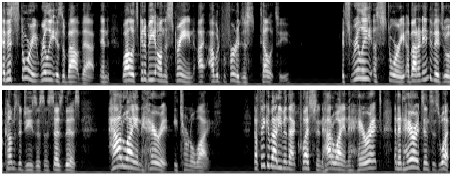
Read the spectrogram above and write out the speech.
And this story really is about that. And while it's going to be on the screen, I, I would prefer to just tell it to you. It's really a story about an individual who comes to Jesus and says this How do I inherit eternal life? Now, think about even that question how do I inherit? An inheritance is what?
